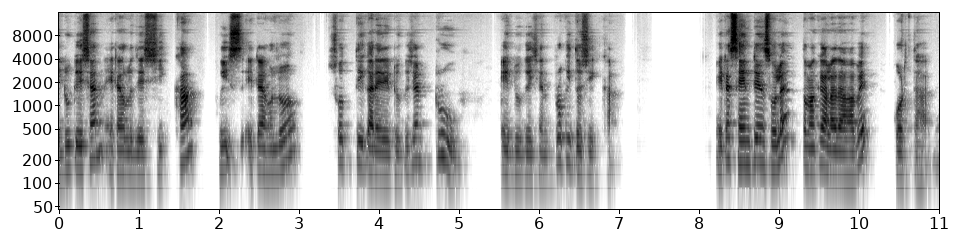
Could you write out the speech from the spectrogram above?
এডুকেশন এটা হলো যে শিক্ষা হুইস এটা হলো সত্যিকারের এডুকেশন ট্রু এডুকেশন প্রকৃত শিক্ষা। এটা সেন্টেন্স হলে তোমাকে আলাদাভাবে করতে হবে।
